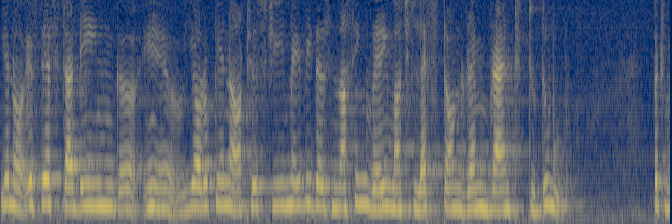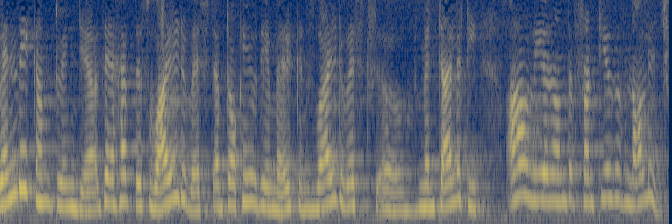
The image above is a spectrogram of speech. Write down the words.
You know, if they're studying uh, European art history, maybe there's nothing very much left on Rembrandt to do. But when they come to India, they have this Wild West, I'm talking of the Americans, Wild West uh, mentality. Ah, we are on the frontiers of knowledge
